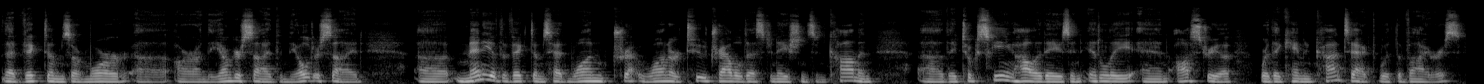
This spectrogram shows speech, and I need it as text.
that victims are more uh, are on the younger side than the older side. Uh, many of the victims had one tra- one or two travel destinations in common. Uh, they took skiing holidays in Italy and Austria, where they came in contact with the virus,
